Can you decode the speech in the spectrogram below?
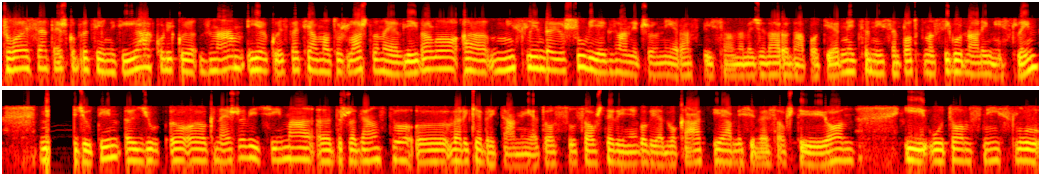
To je sad teško procijeniti. Ja, koliko znam, iako je specijalno tužilaštvo najavljivalo, a, mislim da još uvijek zvanično nije raspisana međunarodna potjernica, nisam potpuno sigurna, ali mislim. Međutim, e, e, Knežević ima e, državljanstvo Velike Britanije. To su saopštili njegovi advokati, ja mislim da je saopštio i on i u tom smislu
